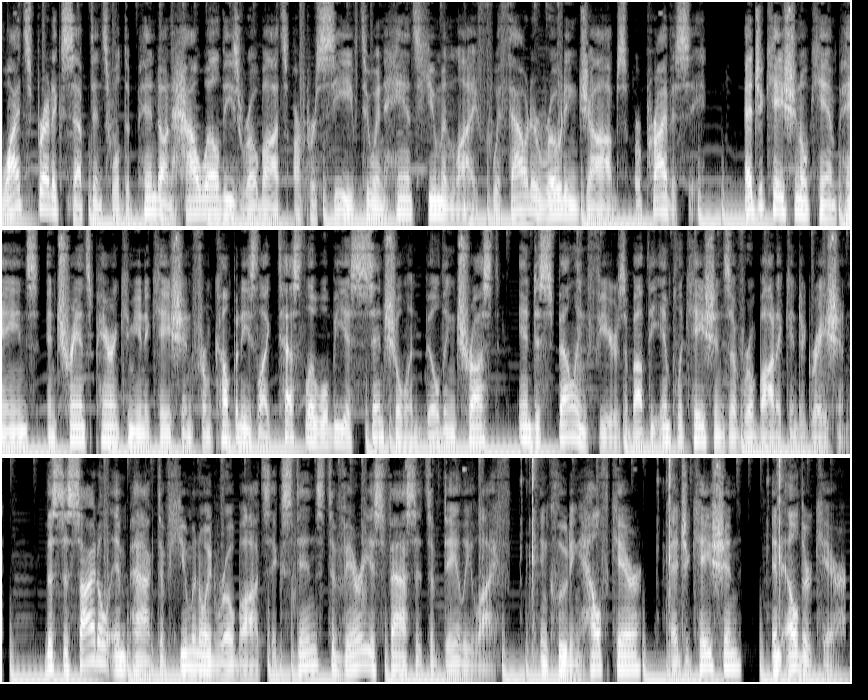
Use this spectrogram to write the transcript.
Widespread acceptance will depend on how well these robots are perceived to enhance human life without eroding jobs or privacy. Educational campaigns and transparent communication from companies like Tesla will be essential in building trust and dispelling fears about the implications of robotic integration. The societal impact of humanoid robots extends to various facets of daily life, including healthcare, education, and elder care.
